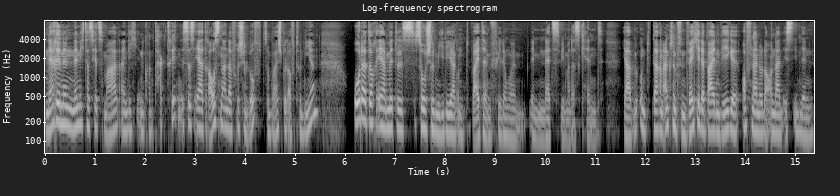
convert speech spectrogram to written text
äh, Närrinnen, nenne ich das jetzt mal, eigentlich in Kontakt treten? Ist das eher draußen an der frischen Luft, zum Beispiel auf Turnieren? Oder doch eher mittels Social Media und Weiterempfehlungen im, im Netz, wie man das kennt? Ja, und daran anknüpfen, welche der beiden Wege, offline oder online, ist Ihnen denn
